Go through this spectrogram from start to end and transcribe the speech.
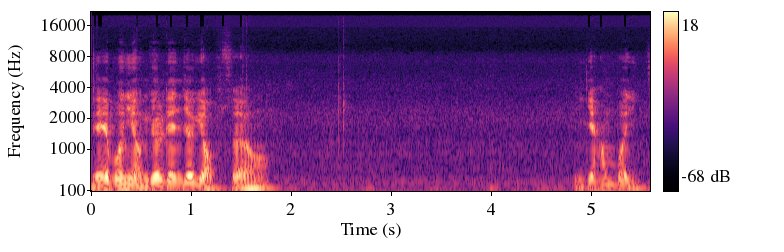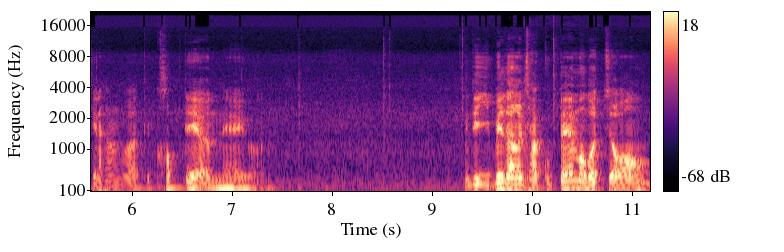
네 번이 연결된 적이 없어요. 이게 한 번 있긴 하는 것 같아 컵대였네 이건. 근데 이 배당을 자꾸 빼먹었죠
